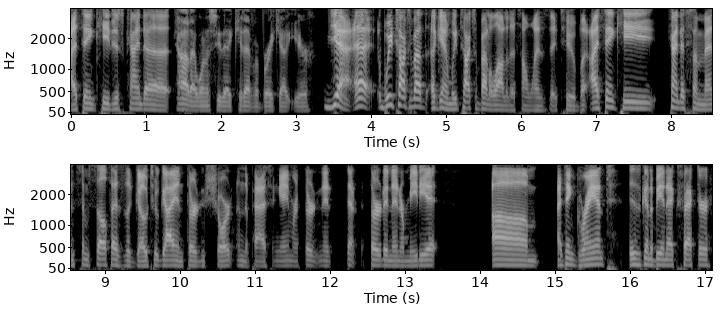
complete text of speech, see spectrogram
I think he just kind of God, I want to see that kid have a breakout year. yeah. Uh, we talked about again. We talked about a lot of this on Wednesday too. But I think he kind of cements himself as the go-to guy in third and short in the passing game or third and th- third and intermediate. Um, I think Grant is going to be an X factor.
